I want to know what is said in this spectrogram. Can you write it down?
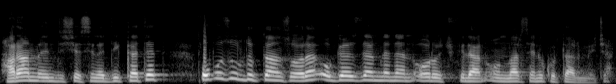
haram endişesine dikkat et. O bozulduktan sonra o gözlemlenen oruç filan onlar seni kurtarmayacak.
